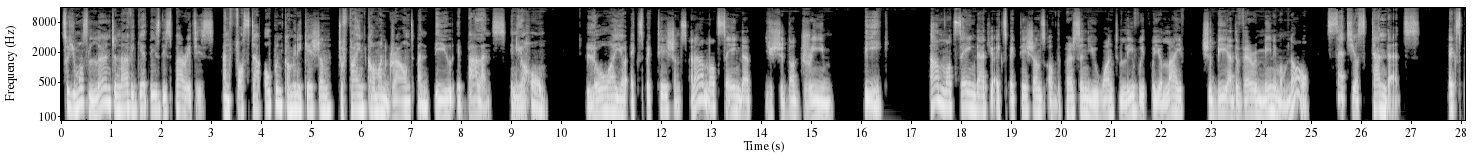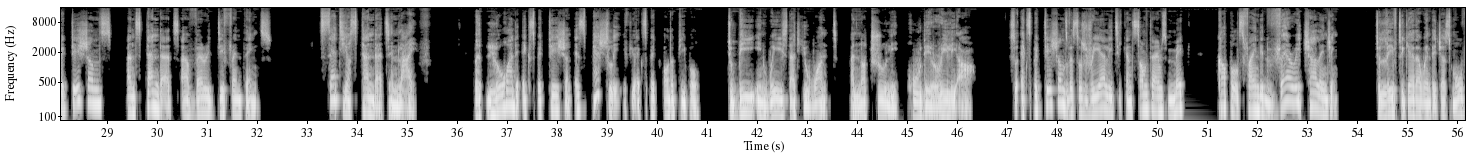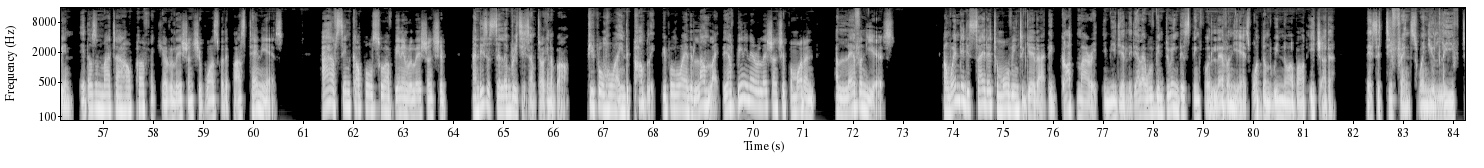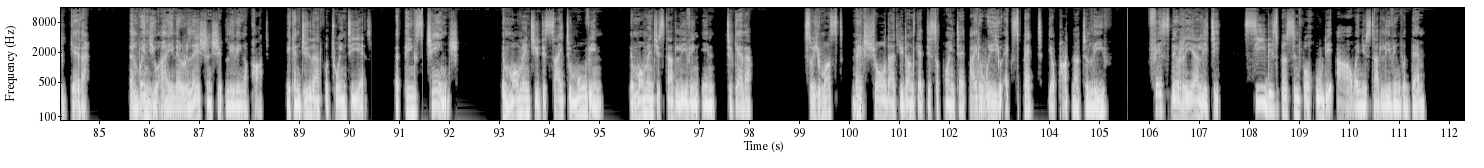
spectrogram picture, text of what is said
So you must learn to navigate these disparities and foster open communication to find common ground and build a balance in your home. Lower your expectations. And I'm not saying that you should not dream big. I'm not saying that your expectations of the person you want to live with for your life should be at the very minimum. No, set your standards. Expectations and standards are very different things. set your standards in life, but lower the expectation, especially if you expect other people to be in ways that you want and not truly who they really are. So expectations versus reality can sometimes make couples find it very challenging to live together when they just move in. It doesn't matter how perfect your relationship was for the past 10 years. I have seen couples who have been in relationship and these are celebrities I'm talking about. People who are in the public, people who are in the limelight. They have been in a relationship for more than 11 years. And when they decided to move in together, they got married immediately. They're like, we've been doing this thing for 11 years. What don't we know about each other? There's a difference when you live together than when you are in a relationship living apart. You can do that for 20 years, but things change. The moment you decide to move in, the moment you start living in together. So you must make sure that you don't get disappointed by the way you expect your partner to live. Face the reality. See this person for who they are when you start living with them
